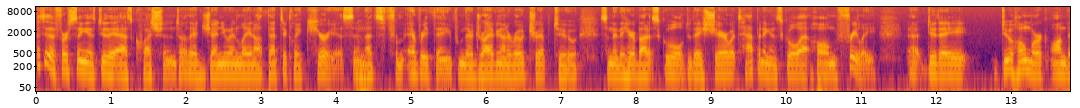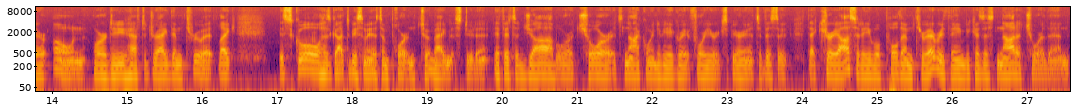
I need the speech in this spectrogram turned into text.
I'd say the first thing is do they ask questions? Are they genuinely and authentically curious? And Mm. that's from everything from their driving on a road trip to something they hear about at school. Do they share what's happening in school at home freely? Uh, do they do homework on their own or do you have to drag them through it? Like, school has got to be something that's important to a magnet student. If it's a job or a chore, it's not going to be a great four-year experience. If it's a, that curiosity will pull them through everything because it's not a chore then.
